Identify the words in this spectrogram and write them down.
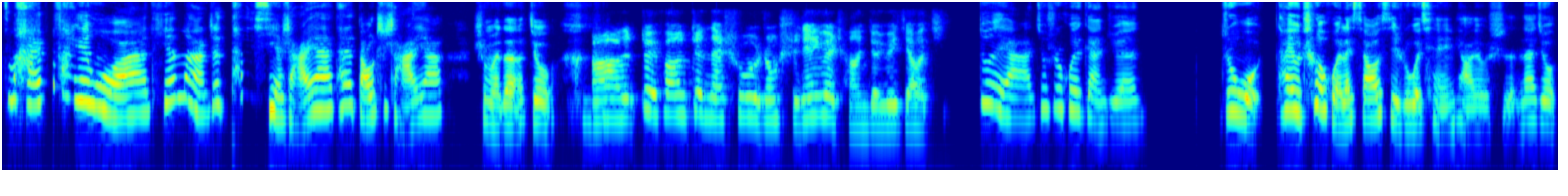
怎么还不发给我啊？天呐，这他在写啥呀？他在捯饬啥呀？什么的就 啊，对方正在输入中，时间越长你就越焦急。对呀，就是会感觉，就我他又撤回了消息，如果前一条又是，那就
